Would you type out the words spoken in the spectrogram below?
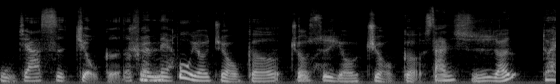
五加四九格的分量。全部有九格，就是有九个三十人。对。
